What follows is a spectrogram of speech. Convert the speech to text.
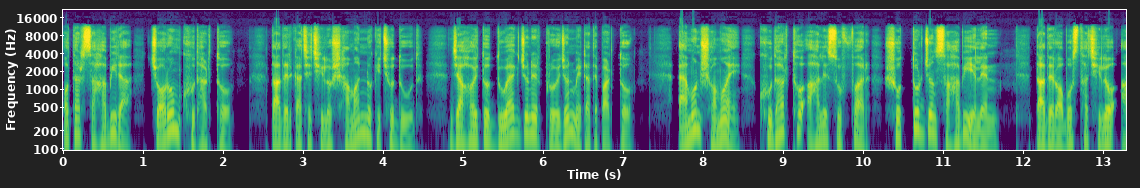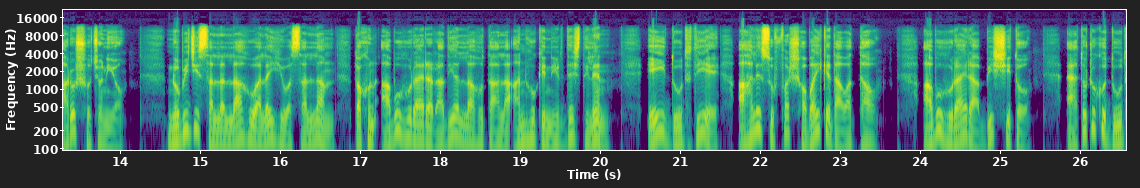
ও তার সাহাবিরা চরম ক্ষুধার্থ তাদের কাছে ছিল সামান্য কিছু দুধ, যা হয়তো দু একজনের প্রয়োজন মেটাতে পারত। এমন সময়ে ক্ষুধার্থ আহলে সুফার সত্তর জন সাহাবি এলেন। তাদের অবস্থা ছিল আরও শোচনীয়। নবীজি সাল্লাল্লাহু আলাইহি ওয়াসাল্লাম তখন আবু হুরায়রা রাদিয়াল্লাহ তালা আনহুকে নির্দেশ দিলেন, এই দুধ দিয়ে আহলে সুফার সবাইকে দাওয়াত দাও। আবু হুরায়রা বিস্মিত, এতটুকু দুধ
